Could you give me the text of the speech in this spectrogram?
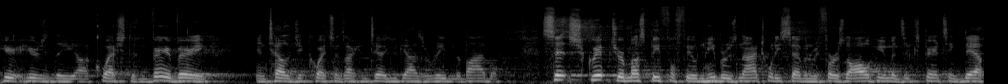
here, here's the uh, question. Very, very intelligent questions. I can tell you guys are reading the Bible. Since Scripture must be fulfilled, in Hebrews 9.27 refers to all humans experiencing death,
